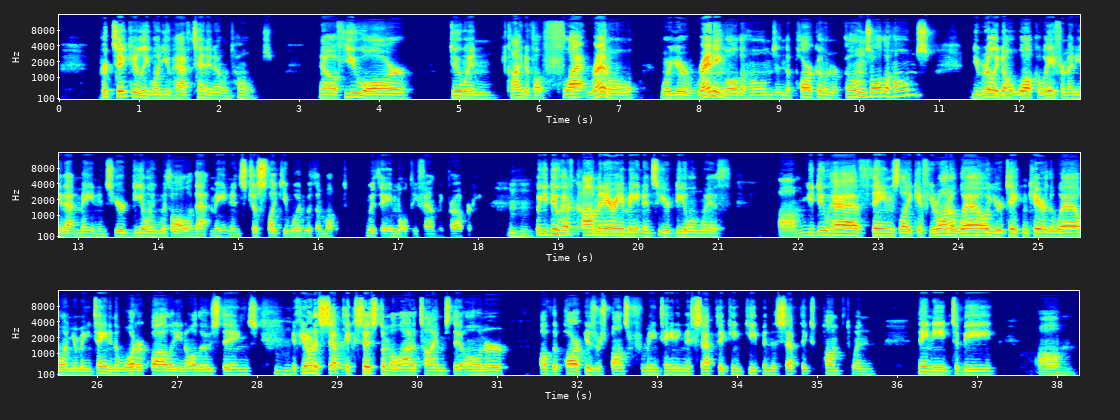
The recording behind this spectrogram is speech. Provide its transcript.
particularly when you have tenant owned homes. Now, if you are doing kind of a flat rental where you're renting all the homes and the park owner owns all the homes, you really don't walk away from any of that maintenance. You're dealing with all of that maintenance just like you would with a multi, with a multifamily property. Mm-hmm. But you do have common area maintenance that you're dealing with. Um, you do have things like if you're on a well, you're taking care of the well and you're maintaining the water quality and all those things. Mm-hmm. If you're on a septic system, a lot of times the owner of the park is responsible for maintaining the septic and keeping the septics pumped when they need to be. Um,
